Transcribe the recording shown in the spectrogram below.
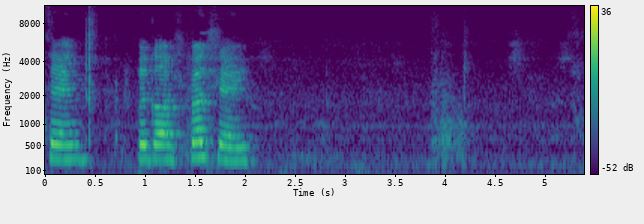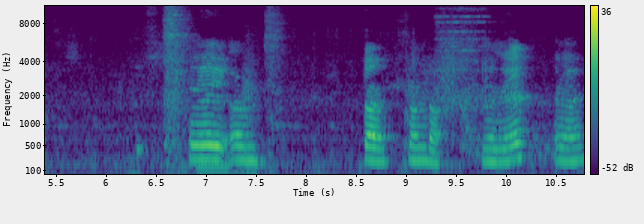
Thing, because especially Hey, um, the thunder, really, and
